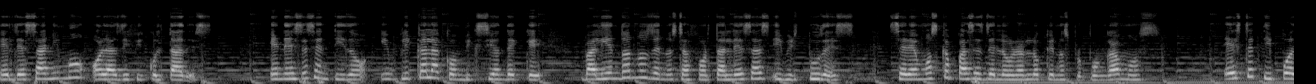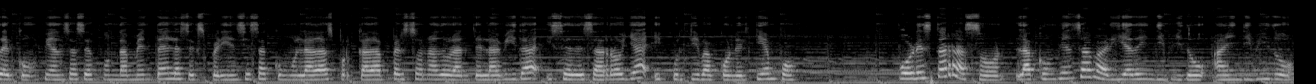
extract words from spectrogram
el desánimo o las dificultades. En ese sentido, implica la convicción de que, valiéndonos de nuestras fortalezas y virtudes, seremos capaces de lograr lo que nos propongamos. Este tipo de confianza se fundamenta en las experiencias acumuladas por cada persona durante la vida y se desarrolla y cultiva con el tiempo. Por esta razón, la confianza varía de individuo a individuo.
